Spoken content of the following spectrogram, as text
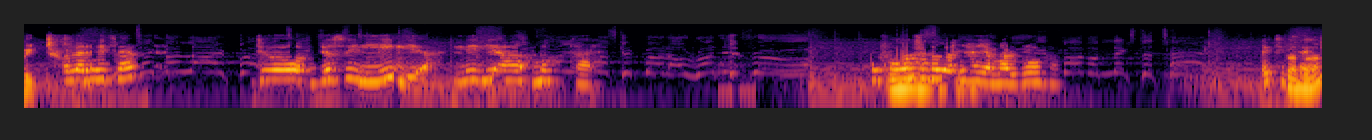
Richard. Hola Richard, yo, yo soy Lilia, Lilia Mukhtar. Por favor, no me vayas a llamar bruja. Hechicera. ¿Perdón?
